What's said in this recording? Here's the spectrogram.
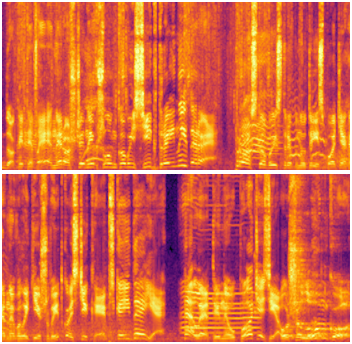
Доки тебе не розчинив шлунковий сік трейнитера. Просто вистрибнути із потяга на великій швидкості кепська ідея. Але ти не у потязі, а у шлунку.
